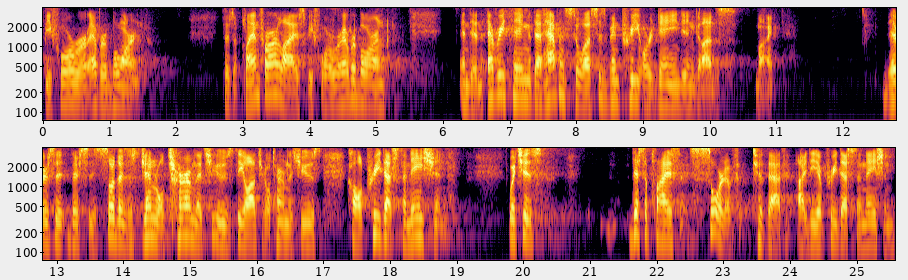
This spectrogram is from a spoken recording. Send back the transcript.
before we're ever born. There's a plan for our lives before we're ever born. And then everything that happens to us has been preordained in God's mind. There's, a, there's this, so there's this general term that's used, theological term that's used called predestination, which is, this applies sort of to that idea of predestination.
